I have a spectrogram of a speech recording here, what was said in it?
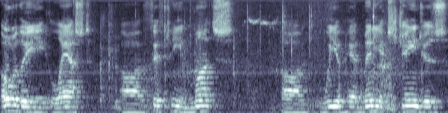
over the last uh, 15 months, um, we have had many exchanges,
